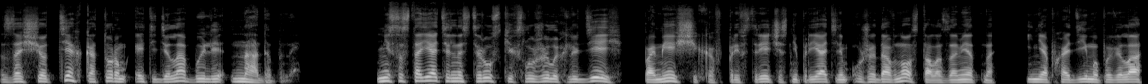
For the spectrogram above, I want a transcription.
за счет тех, которым эти дела были надобны. Несостоятельность русских служилых людей помещиков при встрече с неприятелем уже давно стало заметно и необходимо повела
